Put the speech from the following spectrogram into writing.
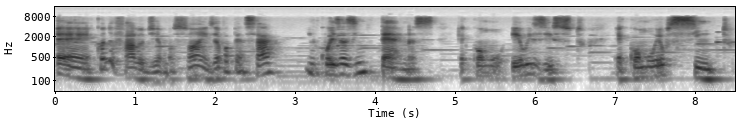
É, quando eu falo de emoções, eu vou pensar em coisas internas. É como eu existo, é como eu sinto.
